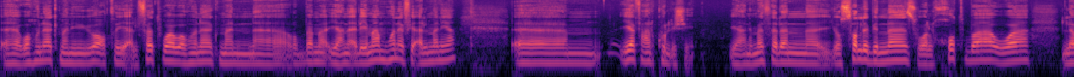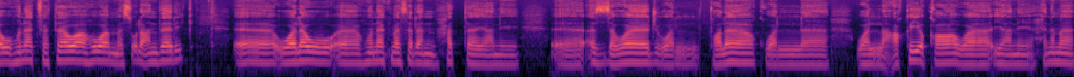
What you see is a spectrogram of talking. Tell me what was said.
آه، وهناك من يعطي الفتوى وهناك من آه، ربما يعني الإمام هنا في ألمانيا يفعل كل شيء. يعني مثلا يصلي بالناس والخطبة ولو هناك فتاوى هو مسؤول عن ذلك. آه، ولو آه، هناك مثلا حتى يعني آه، الزواج والطلاق وال- والعقيقة ويعني حينما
